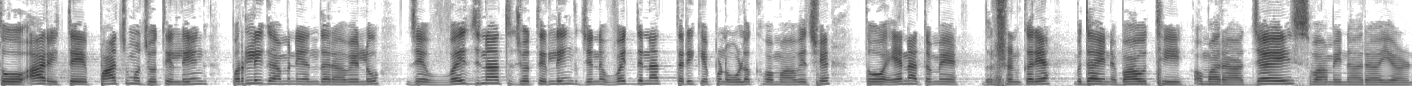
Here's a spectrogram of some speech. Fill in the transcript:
તો આ રીતે પાંચમું જ્યોતિર્લિંગ પરલી ગામની અંદર આવેલું, જે વૈજનાથ જ્યોતિર્લિંગ, જેને વૈદ્યનાથ તરીકે પણ ઓળખવામાં આવે છે, તો એના તમે દર્શન કર્યા. બધાને ભાવથી અમારા જય સ્વામિનારાયણ.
